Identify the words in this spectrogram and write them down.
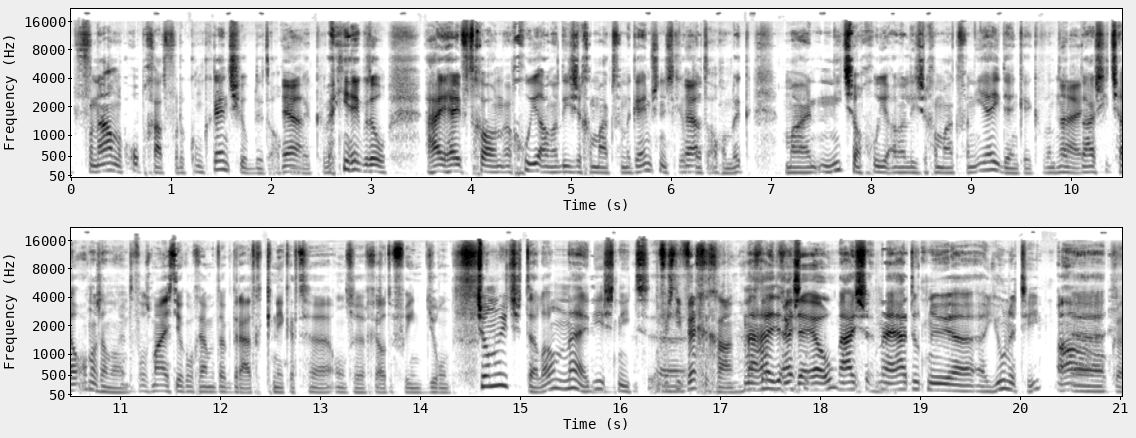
voornamelijk opgaat voor de concurrentie op dit ogenblik. Weet je, ik bedoel, hij heeft gewoon een goede analyse gemaakt van de gamesindustrie Ja. op dat ogenblik, maar niet zo'n goede analyse gemaakt van EA, denk ik. Want dat- daar is iets heel anders aan de En volgens mij is die ook op een gegeven moment ook eruit geknikkerd, eh, onze grote vriend John. John Riccitello, nee, die is niet. Of is die eh, weggegaan? Nou, hij, hij, is, hij, is, nee, hij doet nu eh, Unity. Ah, Eh.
